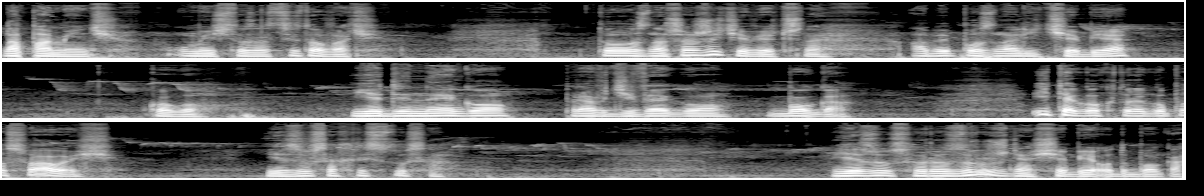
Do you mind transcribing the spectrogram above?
na pamięć, umieć to zacytować. To oznacza życie wieczne, aby poznali Ciebie, kogo? Jedynego, prawdziwego Boga i tego, którego posłałeś, Jezusa Chrystusa. Jezus rozróżnia siebie od Boga.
